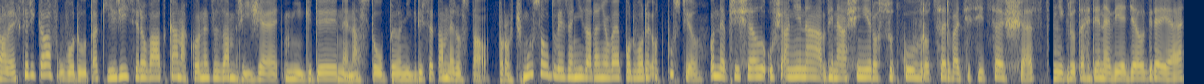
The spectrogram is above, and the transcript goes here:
No ale jak se říkala v úvodu, tak Jiří Sirovátka nakonec za mříže nikdy nenastoupil, nikdy se tam nedostal. Proč mu soud vězení za daňové podvody odpustil? On nepřišel už ani na vynášení rozsudku v roce 2006. Nikdo tehdy nevěděl, kde je.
